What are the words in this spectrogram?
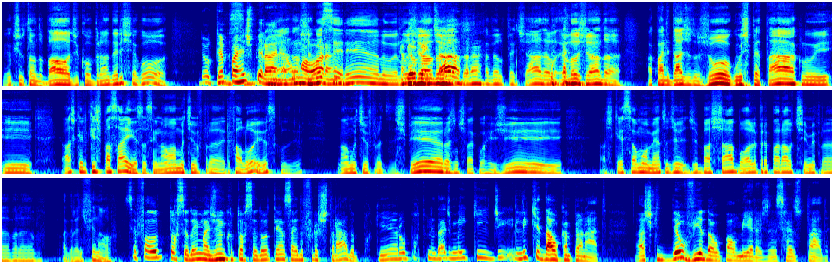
meio que chutando balde, cobrando, ele chegou... Deu tempo para respirar, é, né? não, Uma hora. né? sereno, Cabelo penteado, né? cabelo penteado, elo- elogiando a, a qualidade do jogo, o espetáculo e, e eu acho que ele quis passar isso, assim, não há motivo para ele falou isso, inclusive, não há motivo para desespero, a gente vai corrigir. e acho que esse é o momento de, de baixar a bola e preparar o time para a grande final. Você falou do torcedor, imagino que o torcedor tenha saído frustrado, porque era a oportunidade meio que de liquidar o campeonato. Acho que deu vida ao Palmeiras esse resultado.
